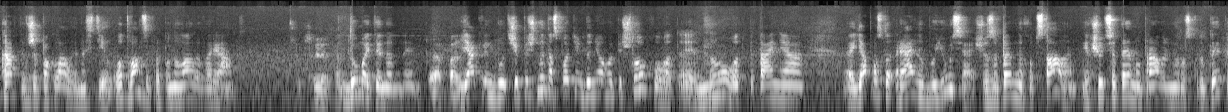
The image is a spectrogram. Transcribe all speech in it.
Карти вже поклали на стіл. От вам запропонували варіант. Абсолютно. Думайте над ним. Так. Як він буде, чи почнуть нас потім до нього підштовхувати? Ну от питання. Е, Я просто реально боюся, що за певних обставин, якщо цю тему правильно розкрутити,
